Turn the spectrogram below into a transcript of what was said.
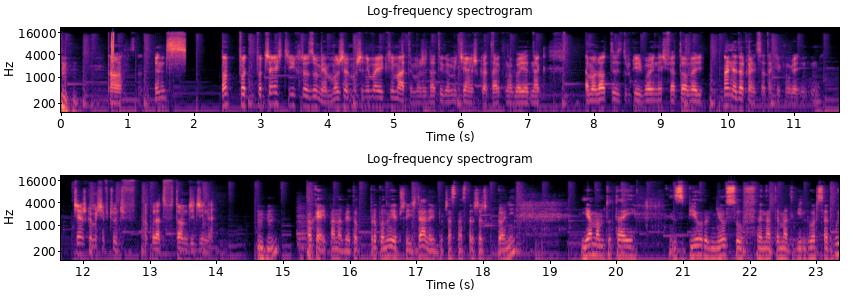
No, więc no po, po części ich rozumiem. Może, może nie moje klimaty, może dlatego mi ciężko, tak? No bo jednak samoloty z II wojny światowej, no nie do końca, tak jak mówię. Ciężko mi się wczuć w, akurat w tą dziedzinę. Mhm. Okej, okay, panowie, to proponuję przejść dalej, bo czas nas troszeczkę goni. Ja mam tutaj zbiór newsów na temat Guild Warsa 2.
